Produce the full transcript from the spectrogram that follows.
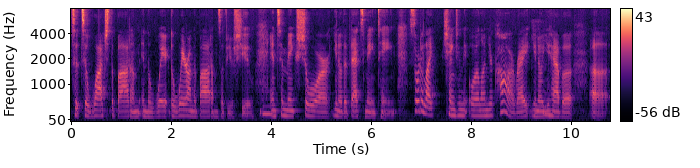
to, to watch the bottom and the wear the wear on the bottoms of your shoe mm-hmm. and to make sure you know that that's maintained sort of like changing the oil on your car right you know you mm-hmm. have a, a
